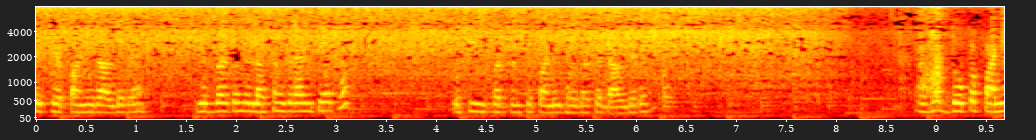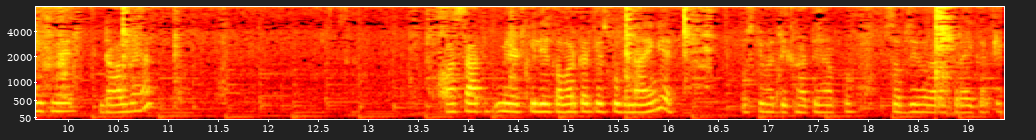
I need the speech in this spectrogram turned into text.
देखिए पानी डाल दे रहे हैं। जिस बर्तन में लहसुन ग्राइंड किया था उसी बर्तन से पानी धो कर डाल दे रहे हैं। लगभग दो कप पानी इसमें डाल रहे हैं। पाँच सात मिनट के लिए कवर करके इसको बनाएँगे। उसके बाद दिखाते हैं आपको सब्ज़ी वगैरह फ्राई करके।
